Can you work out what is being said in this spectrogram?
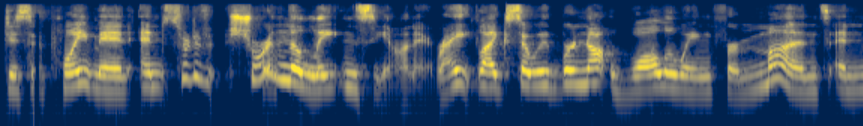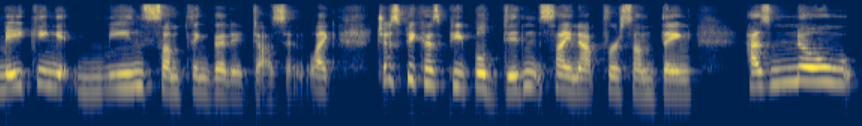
disappointment and sort of shorten the latency on it, right? Like, so we're not wallowing for months and making it mean something that it doesn't. Like, just because people didn't sign up for something has no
